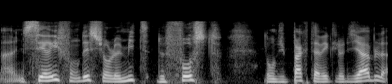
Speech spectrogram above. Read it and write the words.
un- une série fondée sur le mythe de Faust, donc du pacte avec le diable.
